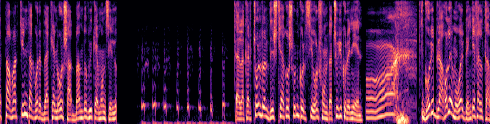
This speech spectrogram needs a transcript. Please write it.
একটা আমার চিন্তা করে দেখেন ওর সাত বান্ধবী কেমন ছিল এলাকার চোরদের দৃষ্টি আকর্ষণ করছি ওর ফোনটা চুরি করে নিয়েন গরিবরা হলে মোবাইল ভেঙে ফেলতাম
